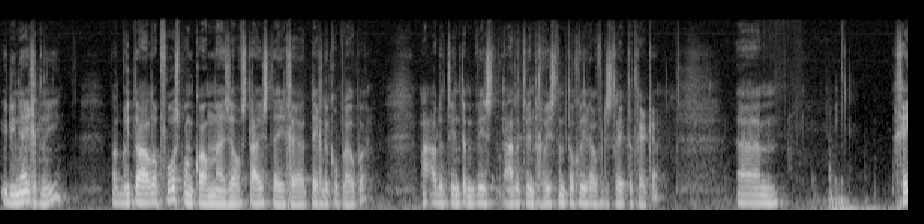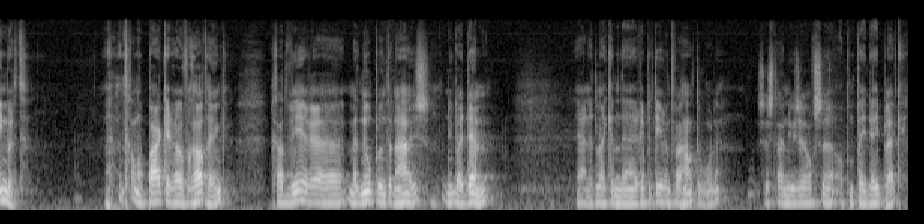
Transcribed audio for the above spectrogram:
Udi 19. Wat brutaal op voorsprong kwam eh, zelfs thuis tegen, tegen de koploper. Maar ADO 20, wist, ADO 20 wist hem toch weer over de streep te trekken. Gemert. We hebben het er al een paar keer over gehad, Henk. Gaat weer eh, met nul punten naar huis. Nu bij Dem. Ja, en het lijkt een eh, repeterend verhaal te worden. Ze staan nu zelfs op een PD-plek.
